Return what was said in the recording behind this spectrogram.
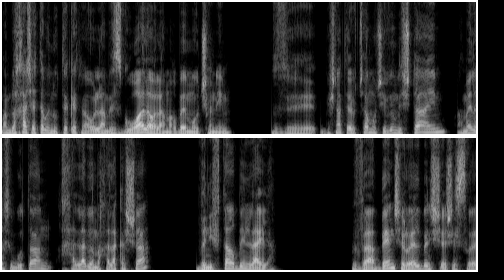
ממלכה שהייתה מנותקת מהעולם וסגורה לעולם הרבה מאוד שנים, ובשנת 1972 המלך של בוטן חלה במחלה קשה ונפטר בן לילה. והבן שלו, ילד בן 16,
